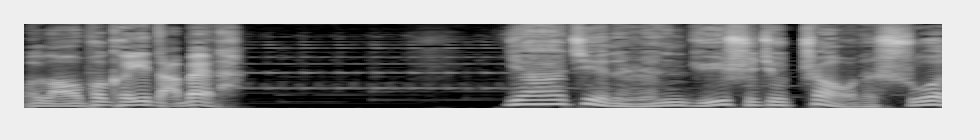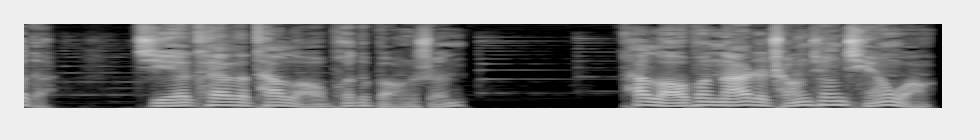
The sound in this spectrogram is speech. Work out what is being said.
我老婆可以打败他。”押解的人于是就照他说的，解开了他老婆的绑绳。他老婆拿着长枪前往，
